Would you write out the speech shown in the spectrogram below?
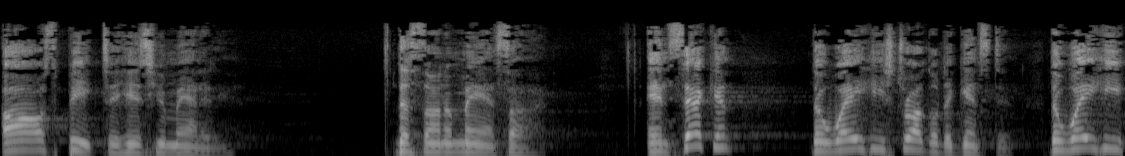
all speak to his humanity, the Son of Man side. And second, the way he struggled against it the way he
